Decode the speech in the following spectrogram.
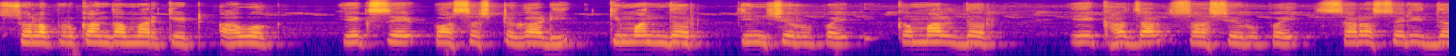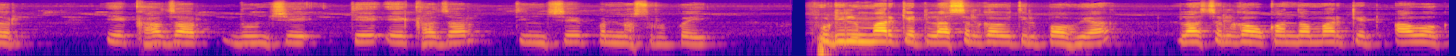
सोलापूर कांदा मार्केट आवक एकशे पासष्ट गाडी किमान दर तीनशे रुपये कमाल दर एक हजार सहाशे रुपये. सरासरी दर एक हजार दोनशे ते एक हजार तीनशे पन्नास रुपये. पुढील मार्केट लासलगाव येथील पाहूया. लासलगाव कांदा मार्केट आवक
